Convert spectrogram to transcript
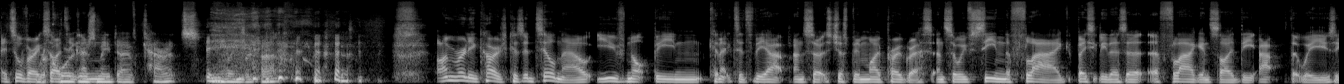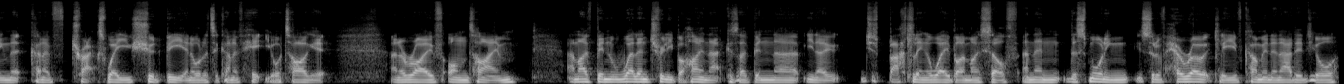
It's all very exciting. Recorders made out of carrots and things like that. I'm really encouraged because until now you've not been connected to the app, and so it's just been my progress. And so we've seen the flag. Basically, there's a, a flag inside the app that we're using that kind of tracks where you should be in order to kind of hit your target and arrive on time. And I've been well and truly behind that because I've been, uh, you know, just battling away by myself. And then this morning, sort of heroically, you've come in and added your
